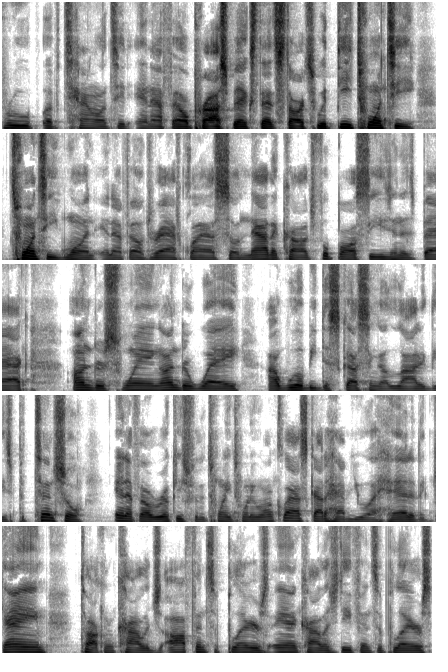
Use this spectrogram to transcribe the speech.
group of talented NFL prospects that starts with the 2021 NFL draft class. So now the college football season is back, under swing, underway. I will be discussing a lot of these potential NFL rookies for the 2021 class. Got to have you ahead of the game, talking college offensive players and college defensive players.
